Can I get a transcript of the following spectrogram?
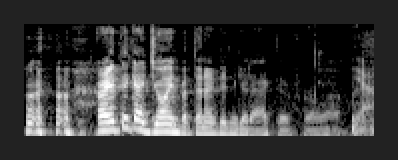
or I think I joined, but then I didn't get active for a while. Yeah.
